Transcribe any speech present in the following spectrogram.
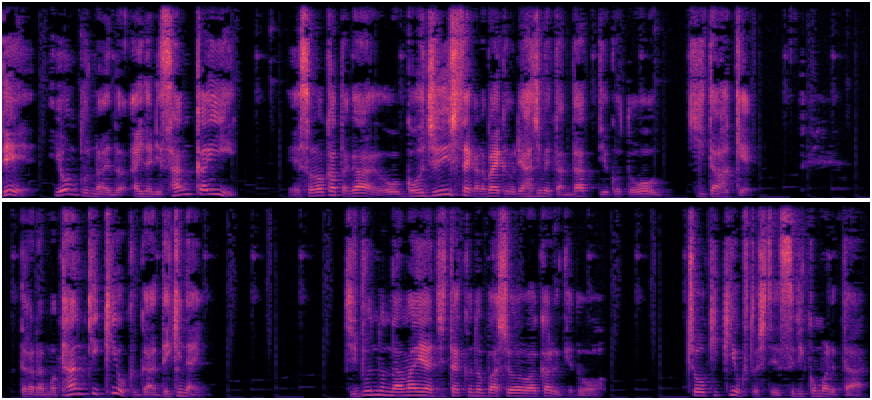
で、4分の間間に3回、えーその方がお51歳からバイク乗り始めたんだっていうことを聞いたわけ。だからもう短期記憶ができない。自分の名前や自宅の場所はわかるけど、長期記憶として刷り込まれた、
